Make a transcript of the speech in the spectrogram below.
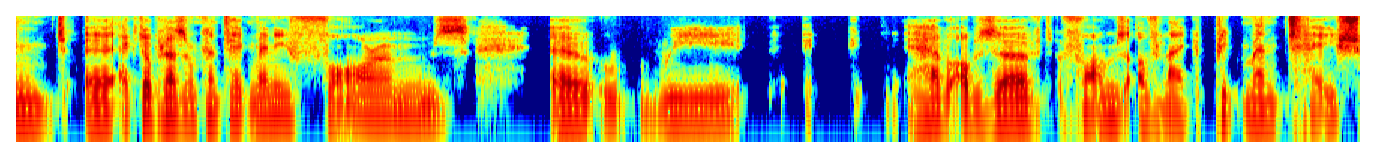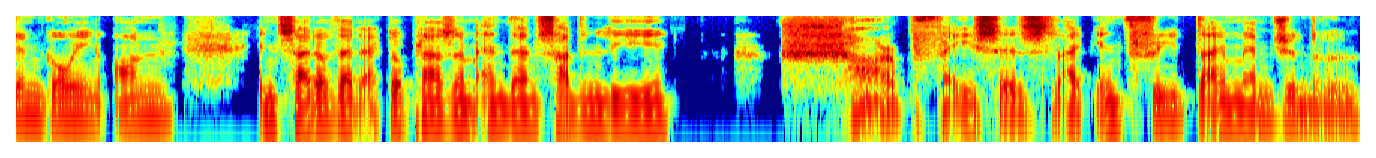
And uh, ectoplasm can take many forms. Uh, we have observed forms of like pigmentation going on inside of that ectoplasm, and then suddenly sharp faces, like in three dimensional,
